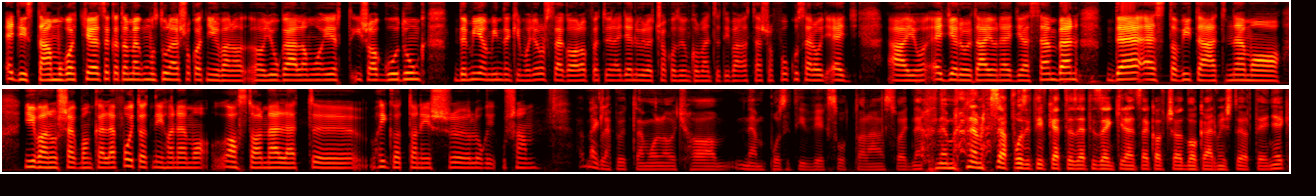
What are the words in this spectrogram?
egyrészt támogatja ezeket a megmozdulásokat, nyilván a, a jogállamért is aggódunk, de mi a mindenki Magyarországa alapvetően egyenlőre csak az önkormányzati választásra fókuszál, hogy egy, álljon, egy jelölt álljon egyel szemben, de ezt a vitát nem a nyilvánosságban kell lefolytatni, hanem a asztal mellett uh, higgadtan és logikusan. Hát meglepődtem volna, hogyha nem pozitív végszót találsz, vagy nem, nem, nem leszel pozitív 2019-el kapcsolatban, akármi is történjék.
